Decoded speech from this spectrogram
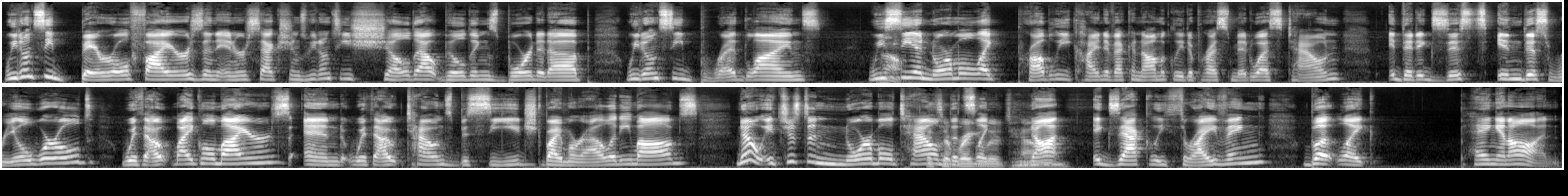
we don't see barrel fires in intersections. We don't see shelled out buildings boarded up. We don't see bread lines. We No. see a normal like probably kind of economically depressed Midwest town that exists in this real world without Michael Myers and without towns besieged by morality mobs. No, it's just a normal town a that's like town. not exactly thriving, but like hanging on.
